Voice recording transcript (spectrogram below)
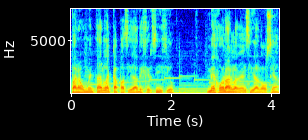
para aumentar la capacidad de ejercicio, mejorar la densidad ósea,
